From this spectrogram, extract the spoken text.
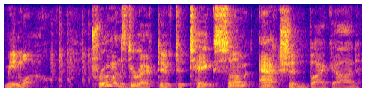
Meanwhile, Truman's directive to take some action, by God,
